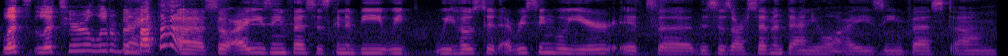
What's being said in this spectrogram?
let's let's hear a little bit no, about that. Uh, so IE Zine Fest is going to be we we host it every single year. It's uh this is our seventh annual IE Zine Fest. Um,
